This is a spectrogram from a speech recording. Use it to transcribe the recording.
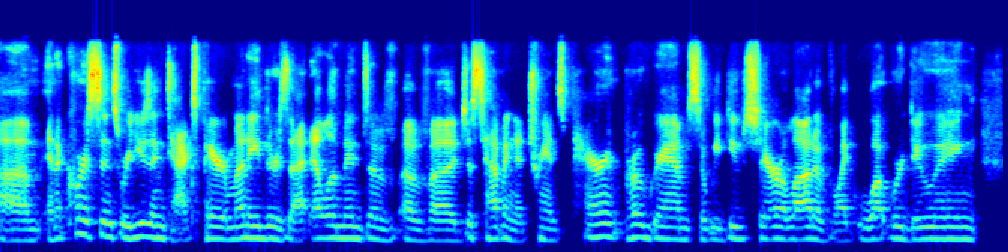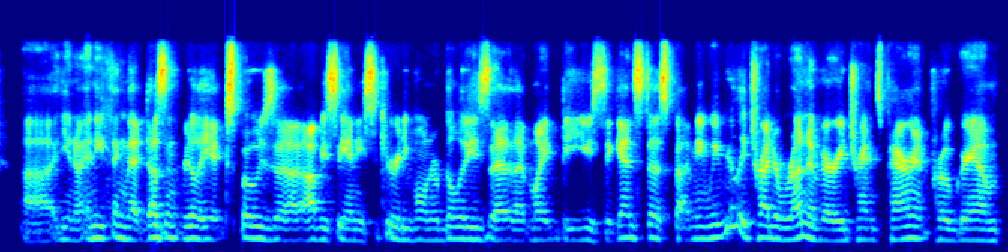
Um, and of course, since we're using taxpayer money, there's that element of, of uh, just having a transparent program. So we do share a lot of like what we're doing, uh, you know, anything that doesn't really expose, uh, obviously, any security vulnerabilities that, that might be used against us. But I mean, we really try to run a very transparent program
